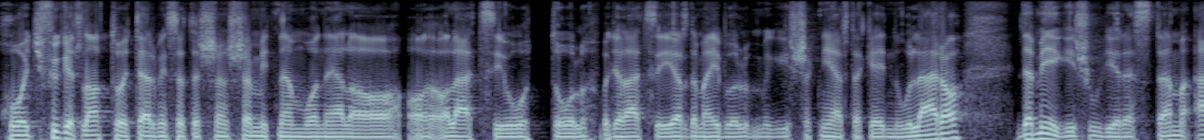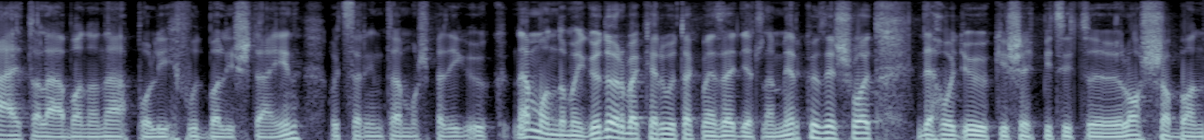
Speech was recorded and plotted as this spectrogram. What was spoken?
hogy független attól, hogy természetesen semmit nem von el a, a, a Lációtól, vagy a Láció érdemeiből mégis csak nyertek egy nullára, de mégis úgy éreztem általában a Nápoli futbalistáin, hogy szerintem most pedig ők, nem mondom, hogy gödörbe kerültek, mert ez egyetlen mérkőzés volt, de hogy ők is egy picit lassabban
